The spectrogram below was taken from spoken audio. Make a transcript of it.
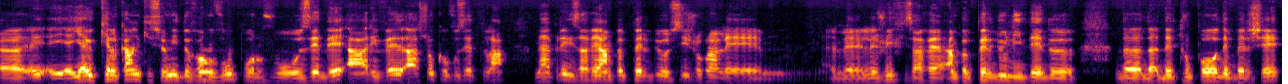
euh, il y a eu quelqu'un qui s'est mis devant vous pour vous aider à arriver à ce que vous êtes là. Mais après, ils avaient un peu perdu aussi, je crois, les, les, les, Juifs, ils avaient un peu perdu l'idée de, de, de, des troupeaux, des bergers.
